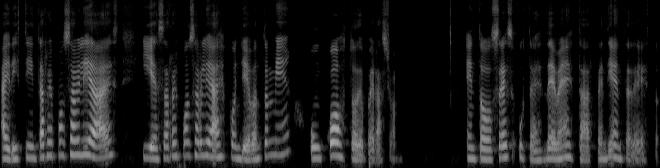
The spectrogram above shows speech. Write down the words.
hay distintas responsabilidades y esas responsabilidades conllevan también un costo de operación. Entonces, ustedes deben estar pendientes de esto.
